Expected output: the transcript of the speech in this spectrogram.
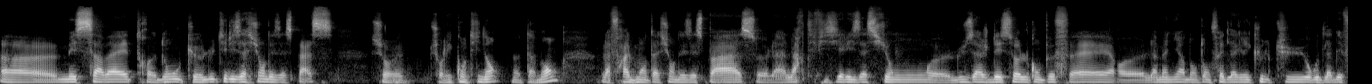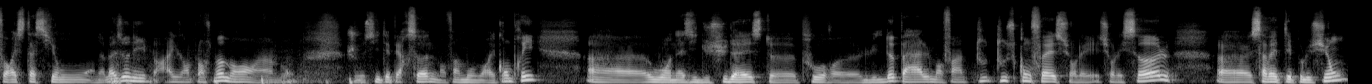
euh, mais ça va être donc l'utilisation des espaces sur les continents notamment, la fragmentation des espaces, l'artificialisation, euh, l'usage des sols qu'on peut faire, euh, la manière dont on fait de l'agriculture ou de la déforestation en Amazonie, par exemple, en ce moment. Hein, bon, je veux citer personne, mais enfin, vous m'aurez compris. Euh, ou en Asie du Sud-Est pour l'huile de palme. Enfin, tout, tout ce qu'on fait sur les, sur les sols, ça va être les pollutions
